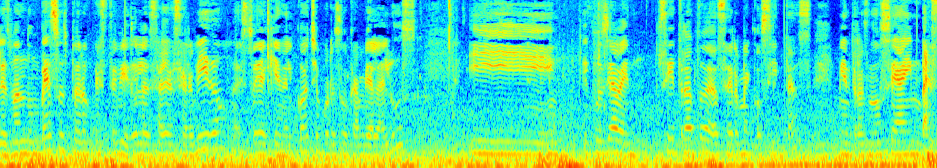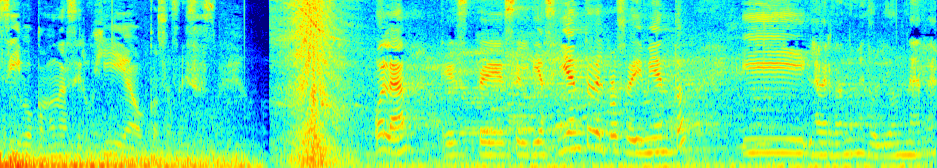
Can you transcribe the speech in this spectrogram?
Les mando un beso, espero que este video les haya servido. Estoy aquí en el coche, por eso cambia la luz. Y, pues ya ven, sí trato de hacerme cositas mientras no sea invasivo como una cirugía o cosas de esas. Hola, este es el día siguiente del procedimiento y la verdad no me dolió nada,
